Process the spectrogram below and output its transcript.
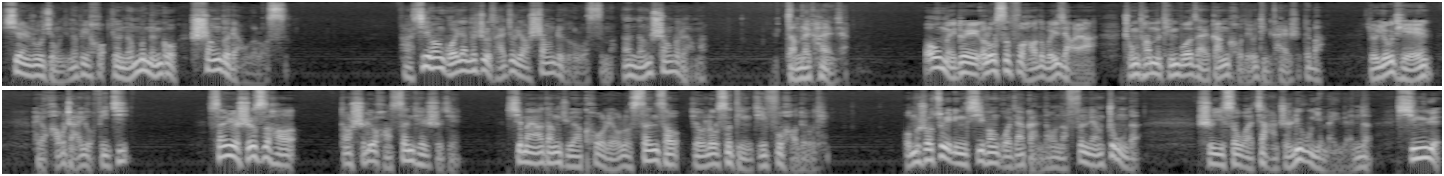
陷入窘境的背后，就能不能够伤得了俄罗斯？啊，西方国家的制裁就是要伤这个俄罗斯嘛？那能伤得了吗？咱们来看一下，欧美对俄罗斯富豪的围剿呀，从他们停泊在港口的游艇开始，对吧？有游艇，还有豪宅，有飞机。三月十四号到十六号三天时间。西班牙当局啊扣留了三艘俄罗斯顶级富豪的游艇。我们说最令西方国家感到呢分量重的，是一艘啊价值六亿美元的星月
